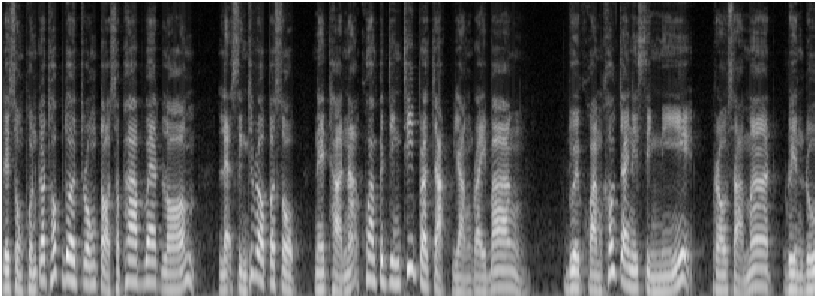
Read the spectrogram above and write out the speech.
ได้ส่งผลกระทบโดยตรงต่อสภาพแวดล้อม และสิ่งที่เราประสบในฐานะความเป็นจริงที่ประจักษ์อย่างไรบ้าง ด้วยความเข้าใจในสิ่งนี้ เราสามารถเรียนรู้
